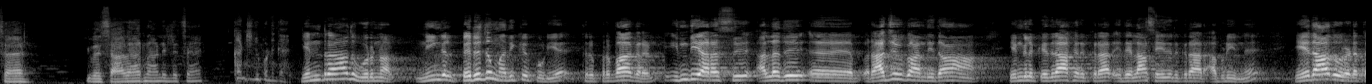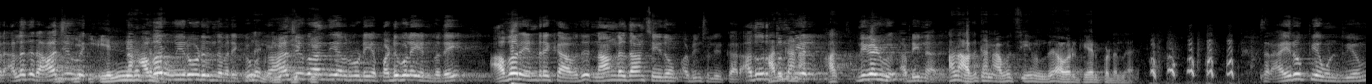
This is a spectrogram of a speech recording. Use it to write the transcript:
சார் இவன் சாதாரண ஆள் இல்ல சார். கண்டினியூ பண்ணுங்க. என்றாவது ஒரு நாள் நீங்கள் பெரிதும் மதிக்கக்கூடிய திரு பிரபாகரன் இந்திய அரசு அல்லது ராஜீவ்காந்தி தான் எங்களுக்கு எதிராக இருக்கிறார் இதெல்லாம் செய்திருக்கிறார் அப்படின்னு ஏதாவது ஒரு இடத்துல அல்லது ராஜீவ் அவர் உயிரோடு இருந்த வரைக்கும் ராஜீவ்காந்தி அவருடைய படுகொலை என்பதை அவர் என்றைக்காவது நாங்கள் தான் செய்தோம் அப்படின்னு சொல்லியிருக்காரு. அது ஒரு நிகழ்வு அப்படின்னாரு. ஆனா அதுக்கான அவசியம் வந்து அவருக்கு ஏற்படல. சார் ஐரோப்பிய ஒன்றியம்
